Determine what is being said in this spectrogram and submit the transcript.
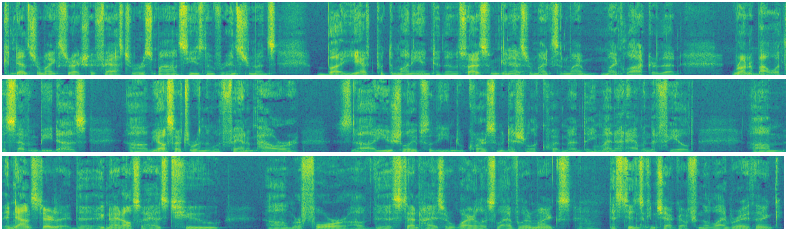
Condenser mics are actually faster response. Use them for instruments, but you have to put the money into them. So I have some condenser Yeah. mics in my mic locker that run about what the 7B does. Um, you also have to run them with phantom power, uh, usually, so that you require some additional equipment that you might not have in the field. Um, and downstairs, the, the Ignite also has two um, or four of the Sennheiser wireless lavalier mics that students can check out from the library, I think.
